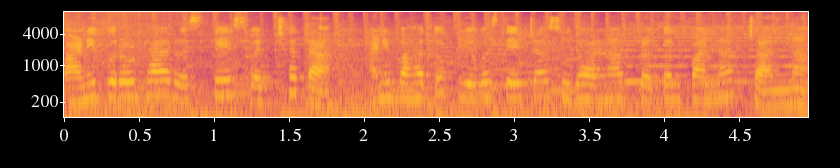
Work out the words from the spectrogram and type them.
पाणीपुरवठा रस्ते स्वच्छता आणि वाहतूक व्यवस्थेच्या सुधारणा प्रकल्पांना चालना.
